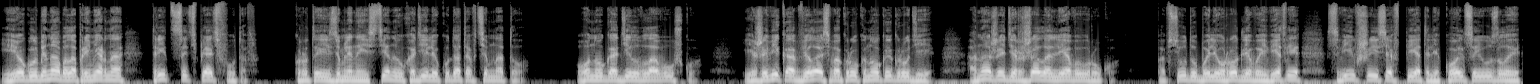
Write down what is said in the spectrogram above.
Ее глубина была примерно 35 футов. Крутые земляные стены уходили куда-то в темноту. Он угодил в ловушку. Ежевика обвелась вокруг ног и груди, она же держала левую руку. Повсюду были уродливые ветви, свившиеся в петли, кольца и узлы,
